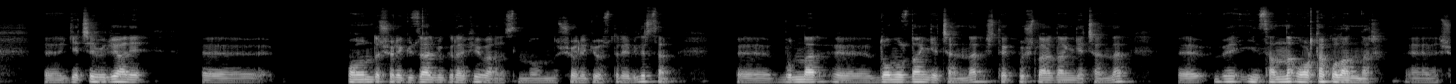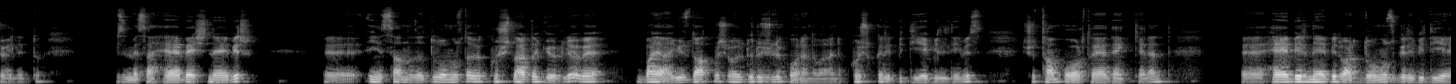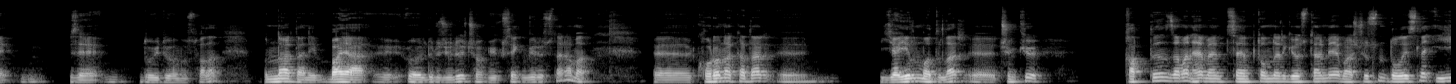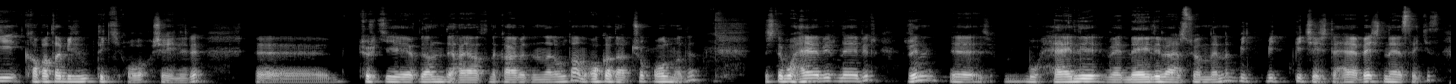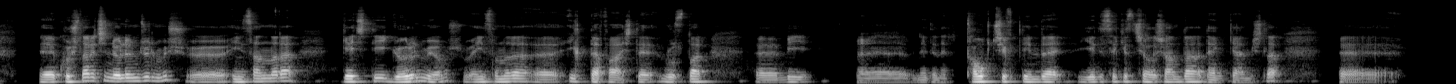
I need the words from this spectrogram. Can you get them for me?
e, geçebiliyor. Hani e, onun da şöyle güzel bir grafiği var aslında. Onu şöyle gösterebilirsem. Ee, bunlar e, domuzdan geçenler, işte kuşlardan geçenler e, ve insanla ortak olanlar. E, şöyle bizim mesela H5N1 insanda da domuzda ve kuşlarda görülüyor ve bayağı %60 öldürücülük oranı var. Hani kuş gribi diyebildiğimiz şu tam ortaya denk gelen. H1N1 var domuz gribi diye bize duyduğumuz falan. Bunlar da hani bayağı öldürücülüğü çok yüksek virüsler ama e, korona kadar e, yayılmadılar. E, çünkü kaptığın zaman hemen semptomları göstermeye başlıyorsun. Dolayısıyla iyi kapatabildik o şeyleri. E, Türkiye'den de hayatını kaybedenler oldu ama o kadar çok olmadı. İşte bu H1N1'in e, bu H'li ve N'li versiyonlarının bir, bir, bir çeşidi H5, N8. E, kuşlar için ölümcülmüş. E, insanlara geçtiği görülmüyormuş ve insanlara e, ilk defa işte Ruslar e, bir e, ne denir tavuk çiftliğinde 7-8 çalışanda denk gelmişler. E,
